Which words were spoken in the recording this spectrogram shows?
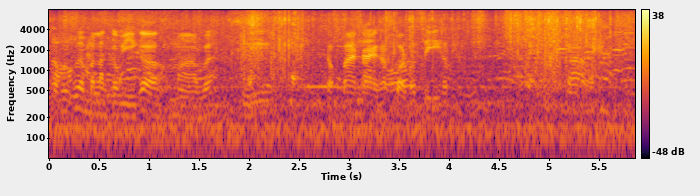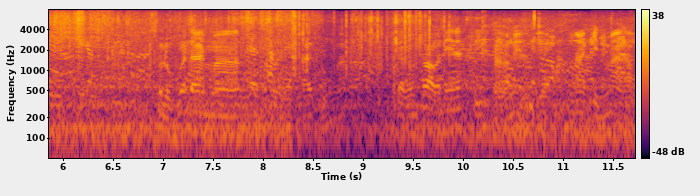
ถ้าเพื่อนๆมาลังกวีก็มาแวะซื้อกลับบ้านได้ครับปลอดภาษีครับ สรุปว่าได้มาหลายถุงแล้วแต่ผมชอบอันนี้นะสีขาวเนี่ยน่ากินมากครับ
